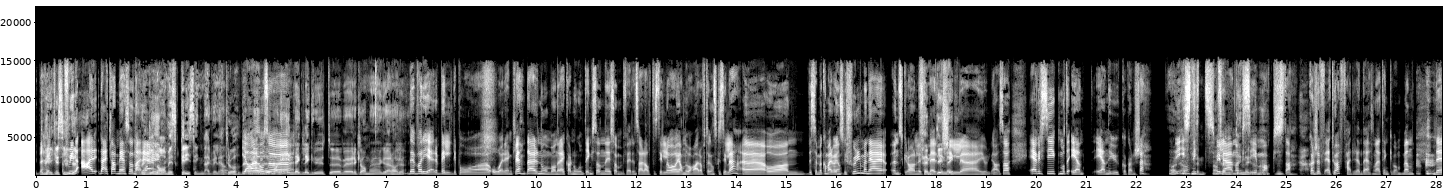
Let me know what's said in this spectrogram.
det. Du vil ikke si Fordi det? det er, det er et eller annet med sånn Det er vel dynamisk prising der, vil jeg tro. Det, ja, altså, Hvor mange innlegg legger du ut uh, med reklamegreier, har du? Det varierer veldig på året, egentlig. Det er noen måneder jeg ikke har noen ting. Sånn I sommerferien så er det alltid stille, og januar er ofte ganske stille. Uh, og desember kan være ganske full, men jeg ønsker å ha en litt mer chill uh, jul. Ja, så jeg vil si på en måte én i uka, kanskje. Ja, I snitt fem, vil jeg nok si maks, da. Kanskje, jeg tror jeg er færre enn det, sånn jeg tenker meg om. Men det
